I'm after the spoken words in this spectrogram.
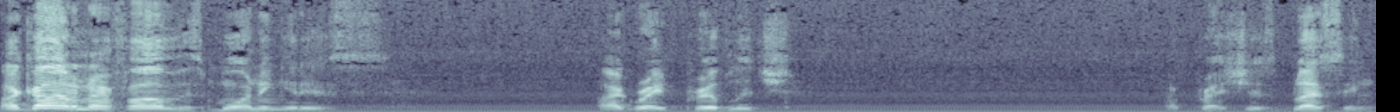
Our God and our Father, this morning it is our great privilege, our precious blessing,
